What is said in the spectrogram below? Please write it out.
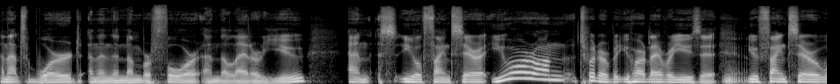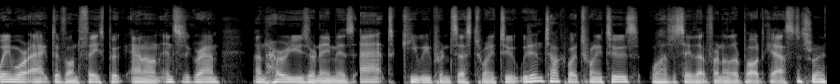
and that's word and then the number four and the letter U and you'll find Sarah. You are on Twitter, but you hardly ever use it. Yeah. You find Sarah way more active on Facebook and on Instagram, and her username is at Kiwi Princess 22. We didn't talk about 22s. We'll have to save that for another podcast. That's right.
